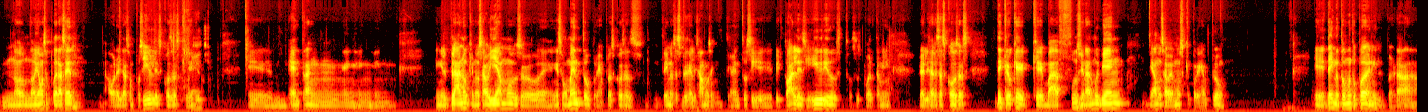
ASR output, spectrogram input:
no, no íbamos a poder hacer, ahora ya son posibles, cosas que eh, entran en, el plano que no sabíamos en ese momento, por ejemplo, las cosas, nos especializamos en eventos virtuales y híbridos, entonces poder también realizar esas cosas. De, creo que, que va a funcionar muy bien, digamos, sabemos que, por ejemplo, eh, de, no todo el mundo puede venir, ¿verdad?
